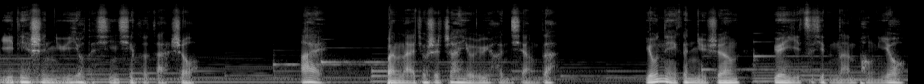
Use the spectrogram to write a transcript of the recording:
一定是女友的心情和感受。爱本来就是占有欲很强的，有哪个女生愿意自己的男朋友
